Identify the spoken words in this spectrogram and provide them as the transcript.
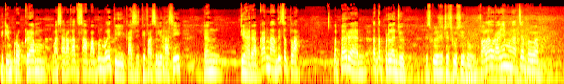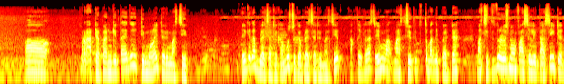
bikin program masyarakat apa pun boleh dikasih difasilitasi dan diharapkan nanti setelah lebaran tetap berlanjut diskusi-diskusi itu. Soalnya orangnya mengajak bahwa eh, peradaban kita itu dimulai dari masjid jadi kita belajar di kampus juga belajar di masjid. Aktivitas jadi ma- masjid itu tempat ibadah. Masjid itu harus memfasilitasi dan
